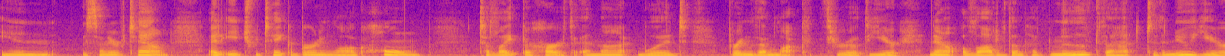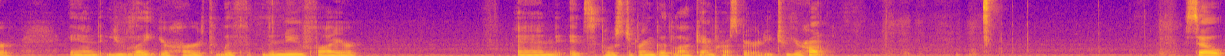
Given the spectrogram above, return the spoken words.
in the center of town, and each would take a burning log home to light their hearth, and that would bring them luck throughout the year. Now, a lot of them have moved that to the new year, and you light your hearth with the new fire, and it's supposed to bring good luck and prosperity to your home. So,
